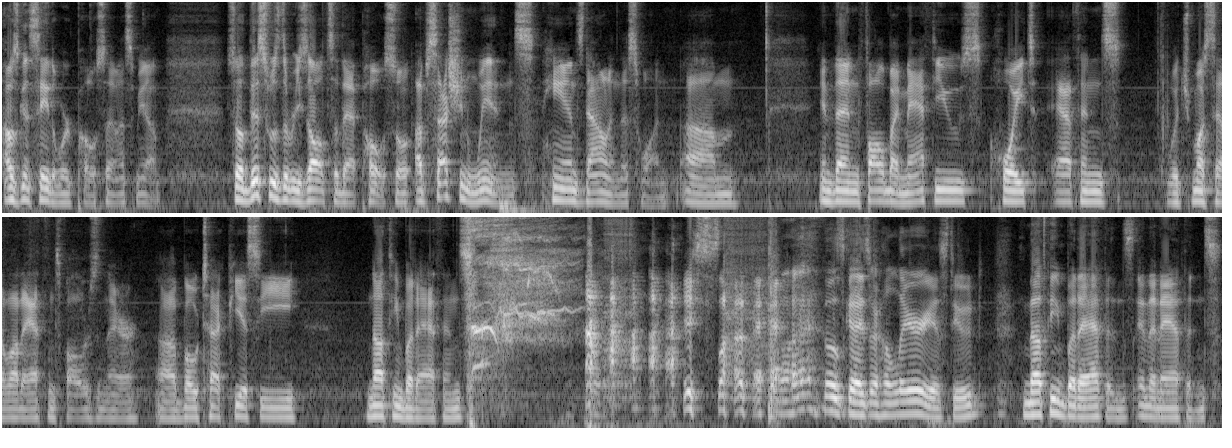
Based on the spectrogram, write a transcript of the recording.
I was going to say the word post, that messed me up. So this was the results of that post. So Obsession wins hands down in this one. Um, and then followed by Mathews, Hoyt, Athens, which must have a lot of Athens followers in there. Uh, Bowtech, PSE, nothing but Athens. I saw that. Those guys are hilarious, dude. Nothing but Athens, and then Athens.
